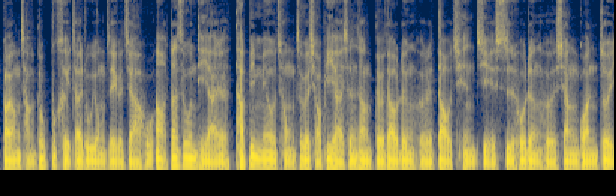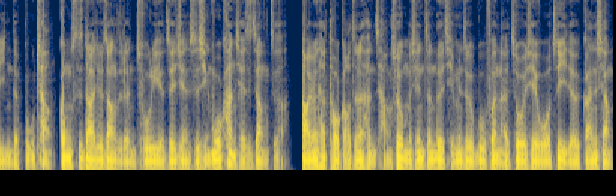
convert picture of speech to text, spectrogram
保养厂都不可以再录用这个家伙啊。但是问题来了，他并没有从这个小屁孩身上得到任何的道歉、解释或任何相关对应的补偿。公司大概就这样子冷处理了这件事情，我看起来是这样子啊。因为他投稿真的很长，所以我们先针对前面这个部分来做一些我自己的感想。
